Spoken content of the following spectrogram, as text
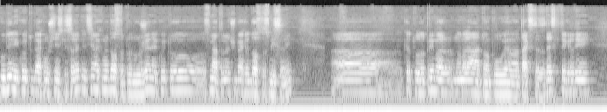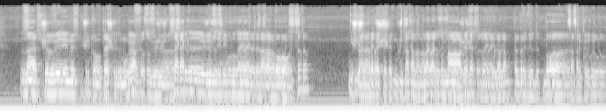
години, които бяхме общински съветници, имахме доста предложения, които смятаме, че бяха доста смислени. А, като, например, намаляването на половина на таксите за детските градини. Знаете, че във има изключително тежка демография, се вижда навсякъде, вижда се и породените деца в болницата. Нищо не пречи общината да направи този малък жест, е най-голям, предвид броя на децата, които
